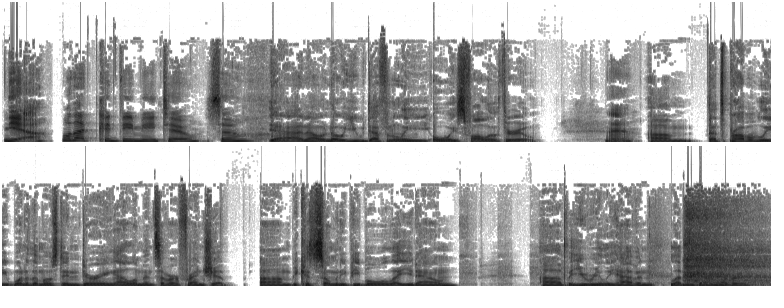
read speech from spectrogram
Yeah. Well, that could be me too. So Yeah, no, no, you definitely always follow through. yeah. Um, that's probably one of the most enduring elements of our friendship. Um, because so many people will let you down, uh, but you really haven't let me down ever.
